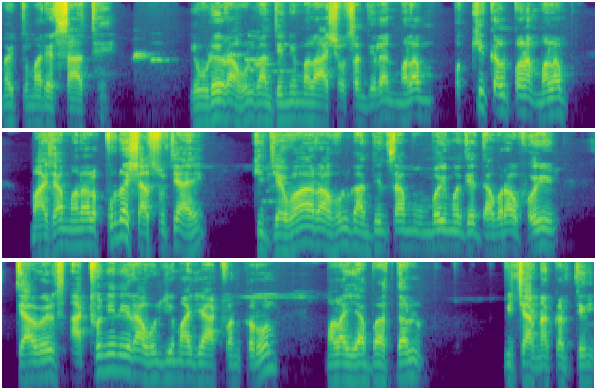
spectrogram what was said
मैं तुम्हारे साथ है. एवढे राहुल गांधींनी मला आश्वासन दिलं आणि मला पक्की कल्पना मला माझ्या मनाला पूर्ण शाश्वती आहे की जेव्हा राहुल गांधींचा मुंबईमध्ये दौरा होईल त्यावेळेस आठवणीने राहुलजी माझी आठवण करून मला याबद्दल विचारणा करतील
